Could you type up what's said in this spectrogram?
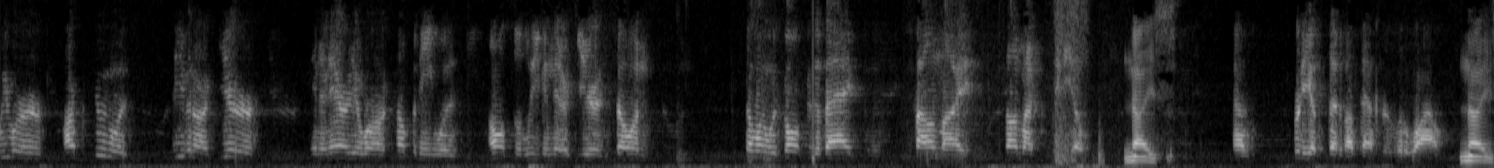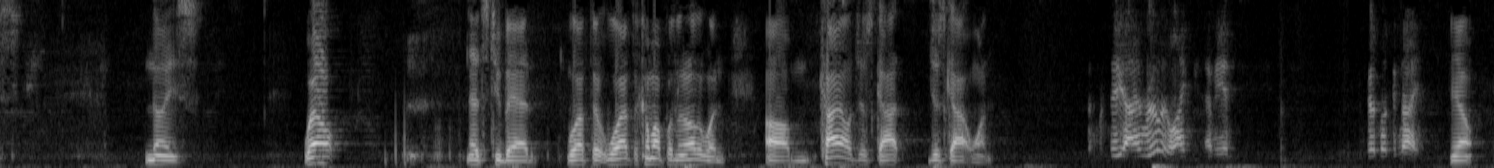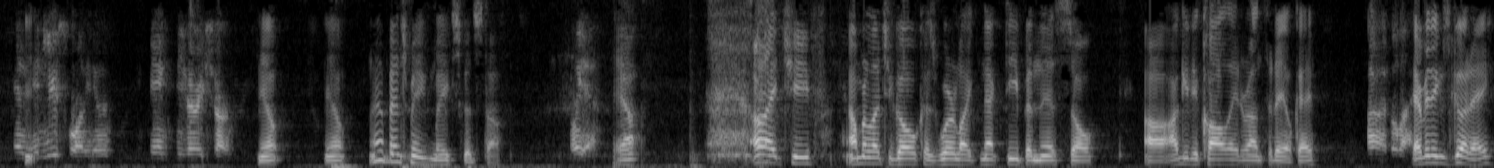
we were our platoon was leaving our gear in an area where our company was also leaving their gear, and someone someone was going through the bags and found my found my video. Nice, pretty upset about that for a little while. nice, nice. Well, that's too bad. We'll have to we'll have to come up with another one. Um, Kyle just got just got one. See, I really like it. I mean, it's a good looking knife Yeah. and, and useful. I mean, it, was, it can be very sharp. Yep. Yep. Yeah, Benchmade makes good stuff. Oh yeah. Yeah. All right, Chief. I'm gonna let you go because we're like neck deep in this. So uh, I'll give you a call later on today. Okay. All right, bye bye. Everything's good, eh?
